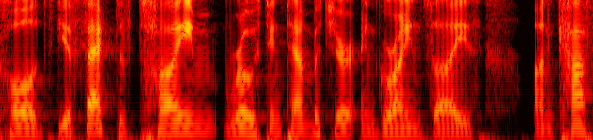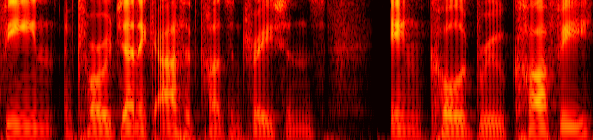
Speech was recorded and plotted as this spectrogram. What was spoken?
called The Effect of Time, Roasting Temperature, and Grind Size on Caffeine and Chlorogenic Acid Concentrations in Cold Brew Coffee.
